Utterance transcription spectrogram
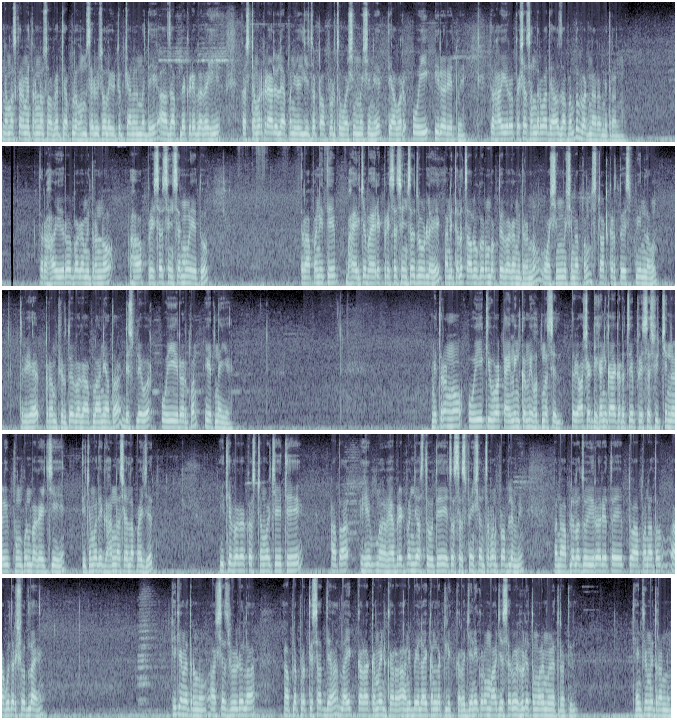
नमस्कार मित्रांनो स्वागत आहे आपलं होम सर्व्हिसवाला यूट्यूब चॅनलमध्ये आज आपल्याकडे बघा ही कस्टमरकडे आलेलो आहे आपण एल जीचं टॉप लोडचं वॉशिंग मशीन आहे. त्यावर ओई इरर येतो आहे तर हा इरर कशा संदर्भात आहे आज आपण तो बघणार आहोत मित्रांनो. तर हा इरर बघा मित्रांनो हा प्रेशर सेन्सरमुळे येतो. तर आपण इथे बाहेरच्या बाहेर एक प्रेशर सेन्सर जोडलं आहे आणि त्याला चालू करून बघतो आहे बघा मित्रांनो. वॉशिंग मशीन आपण स्टार्ट करतो आहे स्पिन लावून. तर हे ट्रंप फिरतो आहे बघा आपला आणि आता डिस्प्लेवर ओ इरर पण येत नाही आहे मित्रांनो ओई किंवा टायमिंग कमी होत नसेल तर अशा ठिकाणी काय करायचं आहे प्रेशर स्विचची नळी फुंकून बघायची आहे. त्याच्यामध्ये घाण नसायला पाहिजेत. इथे बघा कस्टमरचे इथे आता हे व्हॅब्रेट पण जास्त होते याचा सस्पेन्शनचा पण प्रॉब्लेम आहे. पण आपल्याला जो इरर येतो आहे तो आपण आता अगोदर शोधला आहे ठीक आहे मित्रांनो अशाच व्हिडिओला आपला प्रतिसाद द्या लाईक करा कमेंट करा आणि बेल आयकनला क्लिक करा जेणेकरून माझे सर्व व्हिडिओ तुम्हाला मिळत राहतील. थँक्यू मित्रांनो.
